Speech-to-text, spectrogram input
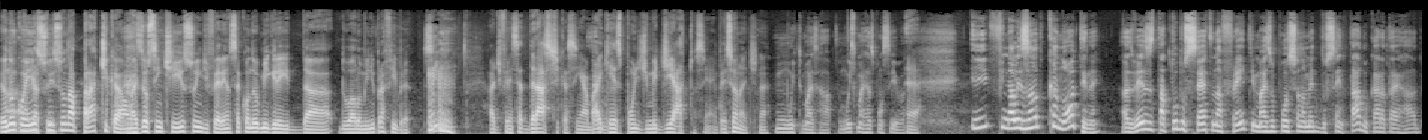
Eu não conheço HT. isso na prática, mas eu senti isso em diferença quando eu migrei da, do alumínio para fibra. Sim. A diferença é drástica, assim. A bike responde de imediato, assim. É impressionante, né? Muito mais rápida, muito mais responsiva. É. E finalizando, canote, né? Às vezes tá tudo certo na frente, mas o posicionamento do sentado o cara tá errado.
